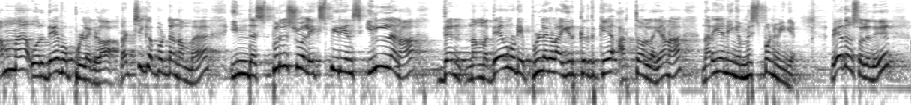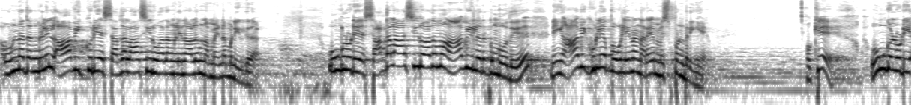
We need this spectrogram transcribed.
நம்ம ஒரு தேவ பிள்ளைகளா ரட்சிக்கப்பட்ட நம்ம இந்த ஸ்பிரிச்சுவல் எக்ஸ்பீரியன்ஸ் இல்லைன்னா தென் நம்ம தேவனுடைய பிள்ளைகளாக இருக்கிறதுக்கே அர்த்தம் இல்லை. ஏன்னா நிறைய நீங்கள் மிஸ் பண்ணுவீங்க. வேதம் சொல்லுது உன்னதங்களில் ஆவிக்குரிய சகல ஆசீர்வாதங்களினாலும் நம்ம என்ன பண்ணியிருக்கிறார்? உங்களுடைய சகல ஆசீர்வாதமும் ஆவியில் இருக்கும்போது நீங்கள் ஆவிக்குள்ளே போகலைன்னா நிறைய மிஸ் பண்ணுறீங்க ஓகே? உங்களுடைய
